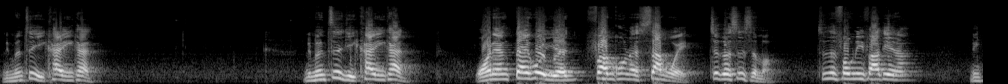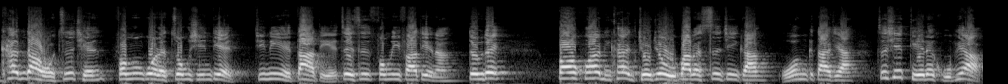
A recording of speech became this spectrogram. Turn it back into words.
你们自己看一看，你们自己看一看，王良带会员放空的上尾，这个是什么？这是风力发电啊！你看到我之前放空过的中心电，今天也大跌，这是风力发电啊，对不对？包括你看九九五八的世纪钢，我问大家，这些跌的股票，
